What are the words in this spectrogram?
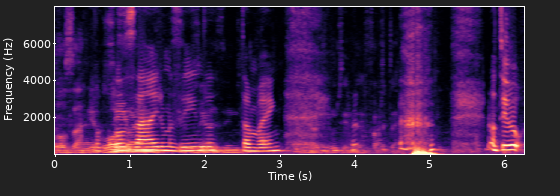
Lausanne. Lousã, Irmesindo, também. É forte, é. Pronto, eu,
